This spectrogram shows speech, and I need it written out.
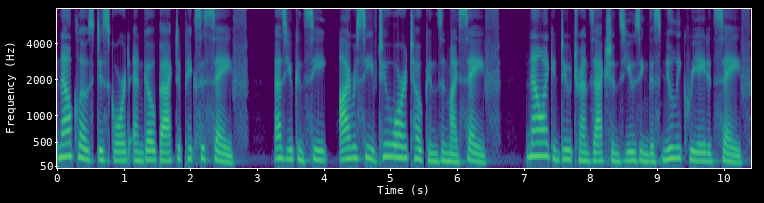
Now close Discord and go back to Pyxis Safe. As you can see, I received two Aura tokens in my safe. Now I can do transactions using this newly created safe,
